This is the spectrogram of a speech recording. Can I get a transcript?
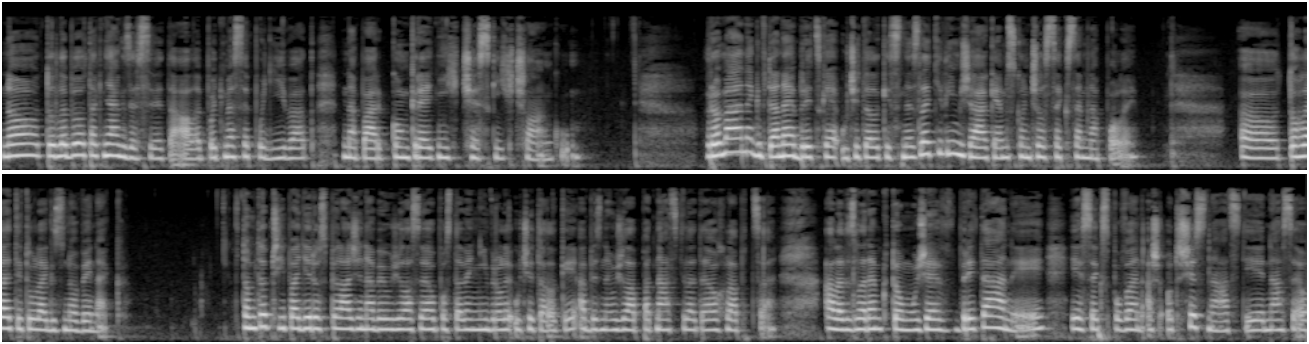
No, tohle bylo tak nějak ze světa, ale pojďme se podívat na pár konkrétních českých článků. Románek v dané britské učitelky s nezletilým žákem skončil sexem na poli. Uh, tohle je titulek z novinek. Tomto případě dospělá žena využila svého postavení v roli učitelky, aby zneužila 15-letého chlapce. Ale vzhledem k tomu, že v Británii je sex povolen až od 16, jedná se o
